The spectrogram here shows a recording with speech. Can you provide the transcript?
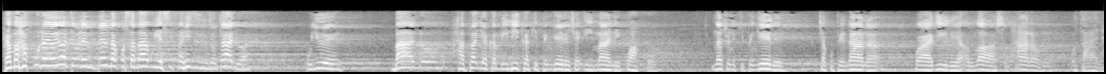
kama hakuna yoyote unempenda kwa sababu ya sifa hizi zilizotajwa ujue bado hapajakamilika kipengele cha imani kwako. Nacho ni kipengele cha kupendana kwa ajili ya Allah subhanahu wa ta'ala.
